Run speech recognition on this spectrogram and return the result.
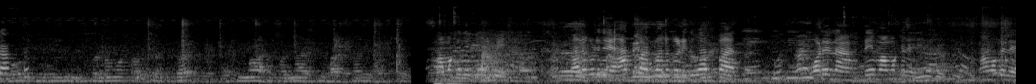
রাখতে। মামাকে ভালো করে দে, হাত পাত, ভালো করে দু হাত পাত। করে না, দে মামাকে দে মামাকে দে।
